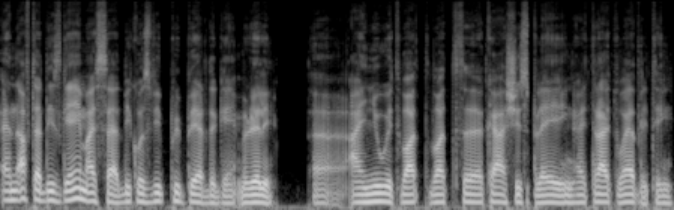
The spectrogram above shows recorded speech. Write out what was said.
and after this game, I said because we prepared the game really, uh, I knew it what what uh, Cash is playing. I tried to everything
